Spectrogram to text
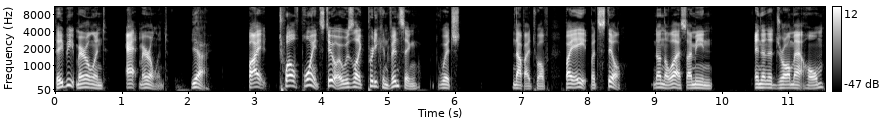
they beat Maryland at Maryland Yeah, by 12 points, too. It was like pretty convincing, which, not by 12, by eight, but still, nonetheless. I mean, and then to draw them at home,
